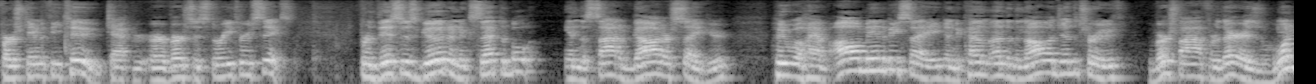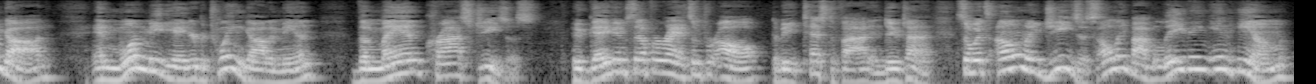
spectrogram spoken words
1 Timothy 2, chapter or verses 3 through 6. For this is good and acceptable in the sight of God our Savior, who will have all men to be saved and to come unto the knowledge of the truth. Verse 5 For there is one God and one mediator between God and men, the man Christ Jesus, who gave himself a ransom for all to be testified in due time. So it's only Jesus, only by believing in him,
